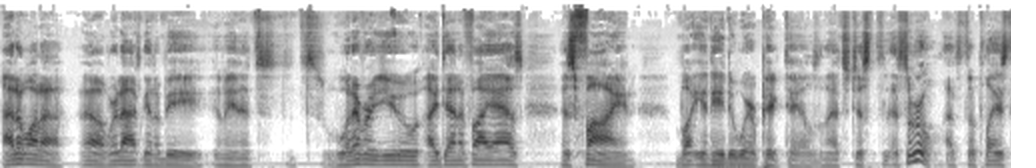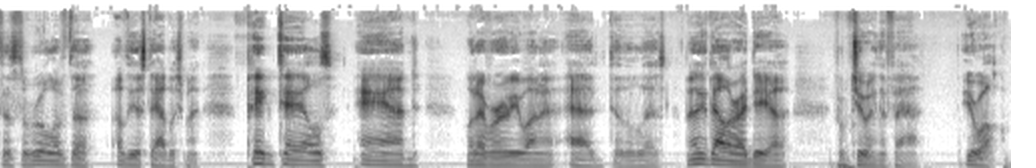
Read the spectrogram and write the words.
I don't want to. No, we're not going to be. I mean, it's, it's whatever you identify as is fine, but you need to wear pigtails, and that's just that's the rule. That's the place. That's the rule of the of the establishment. Pigtails and whatever you want to add to the list. Million dollar idea from chewing the fat. You're welcome.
